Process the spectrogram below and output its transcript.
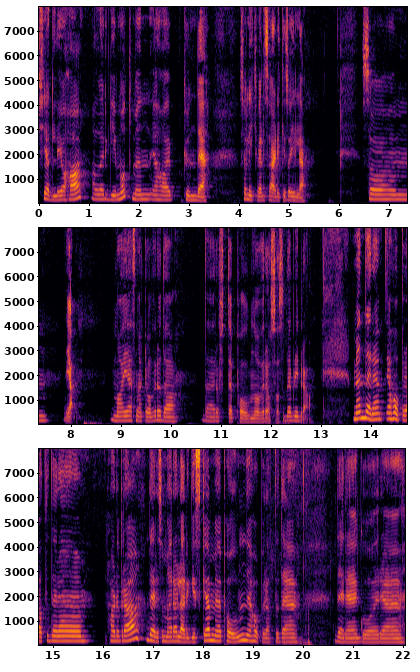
kjedelig å ha allergi mot, men jeg har kun det. Så likevel så er det ikke så ille. Så ja. Mai er snart over, og da, da er ofte pollen over også, så det blir bra. Men dere, jeg håper at dere har det bra. Dere som er allergiske med pollen, jeg håper at det, dere går eh,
